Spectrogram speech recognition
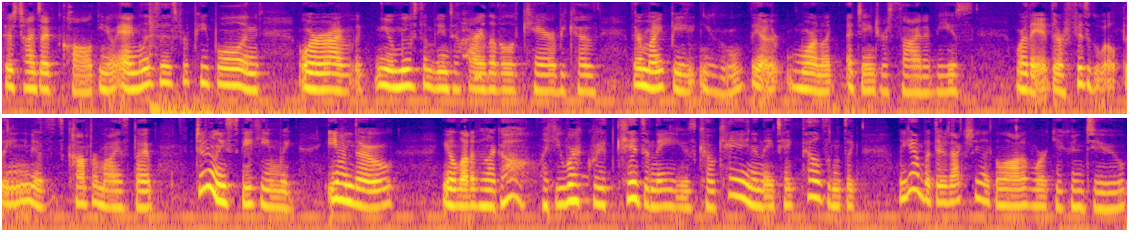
there's times I've called, you know, ambulances for people, and or I've you know moved somebody into a higher level of care because there might be, you know, they are more on like a dangerous side of use where they their physical well being is compromised. But generally speaking, we even though you know a lot of people are like, oh, like you work with kids and they use cocaine and they take pills, and it's like, well, yeah, but there's actually like a lot of work you can do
